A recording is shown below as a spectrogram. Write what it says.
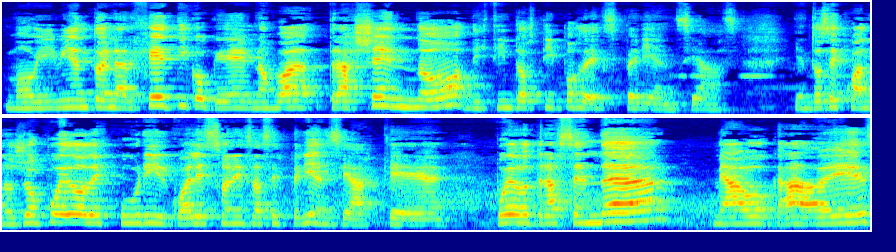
movimiento energético que nos va trayendo distintos tipos de experiencias. Y entonces cuando yo puedo descubrir cuáles son esas experiencias que puedo trascender, me hago cada vez,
